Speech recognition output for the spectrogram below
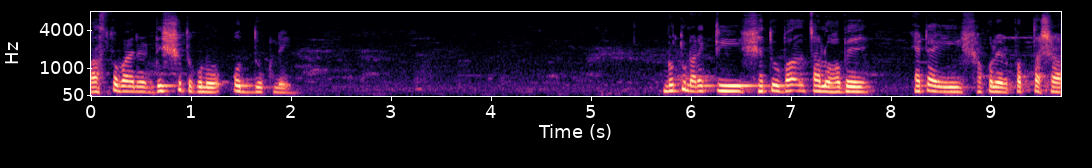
বাস্তবায়নের দৃশ্যত কোনো উদ্যোগ নেই। নতুন আরেকটি সেতু চালু হবে এটাই সকলের প্রত্যাশা।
